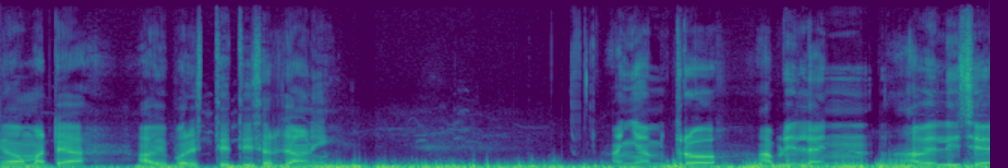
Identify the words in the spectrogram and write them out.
એવા માટે આવી પરિસ્થિતિ સર્જાણી. અહીંયા મિત્રો આપણી લાઈન આવેલી છે,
